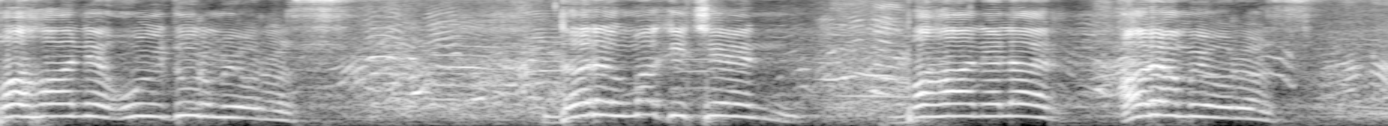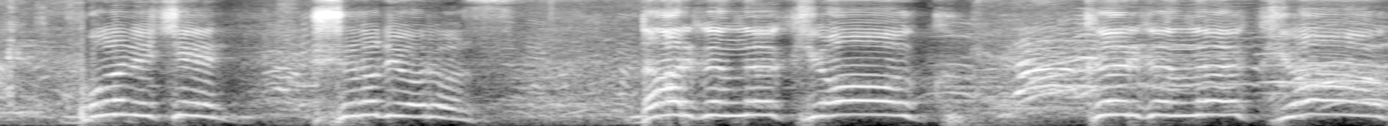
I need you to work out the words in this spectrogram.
bahane uydurmuyoruz. Darılmak için bahaneler aramıyoruz. Bunun için şunu diyoruz. Dargınlık yok. Kırgınlık yok.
